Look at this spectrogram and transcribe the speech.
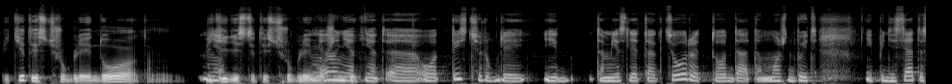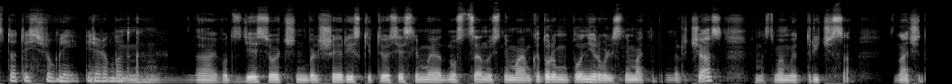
5000 рублей до там, Нет. 50 тысяч рублей Не, может ну нет, быть. нет, э, от тысячи рублей, и там, если это актеры, то да, там может быть и 50, и 100 тысяч рублей переработка. Мгм. Да, и вот здесь очень большие риски. То есть, если мы одну сцену снимаем, которую мы планировали снимать, например, час, а мы снимаем ее три часа, значит,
